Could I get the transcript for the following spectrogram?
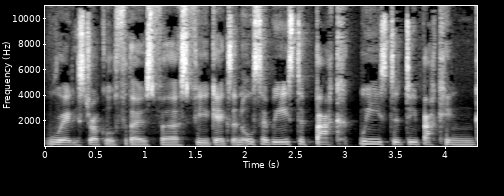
really struggled for those first few gigs, and also we used to back. We used to do backing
